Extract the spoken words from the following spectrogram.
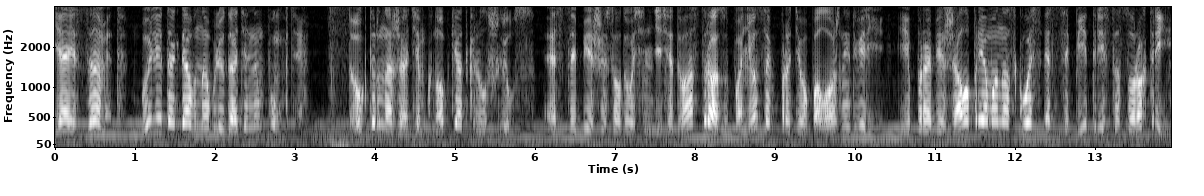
Я и Саммит были тогда в наблюдательном пункте. Доктор нажатием кнопки открыл шлюз. SCP-682 сразу понесся к противоположной двери и пробежал прямо насквозь SCP-343.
